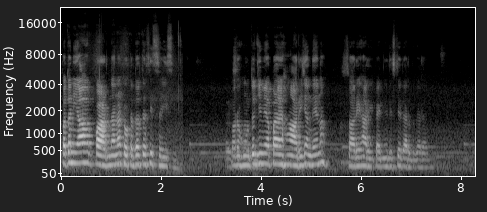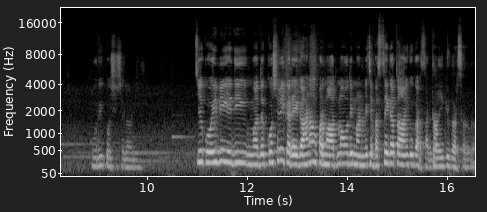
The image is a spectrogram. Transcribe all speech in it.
ਪਤਾ ਨਹੀਂ ਆ ਪਾੜਨਾ ਨਾ ਟੁੱਟਦਾ ਤੇ ਅਸੀਂ ਸਹੀ ਸੀ। ਪਰ ਹੁਣ ਤਾਂ ਜਿਵੇਂ ਆਪਾਂ ਹਾਰ ਹੀ ਜਾਂਦੇ ਆ ਨਾ ਸਾਰੇ ਹਾਰ ਹੀ ਪੈਣੇ ਰਿਸ਼ਤੇਦਾਰ ਵਗੈਰਾ। ਪੂਰੀ ਕੋਸ਼ਿਸ਼ ਲਾ ਲਈ ਜੇ ਕੋਈ ਵੀ ਇਹਦੀ ਮਦਦ ਕੁਝ ਵੀ ਕਰੇਗਾ ਹਨਾ ਉਹ ਪਰਮਾਤਮਾ ਉਹਦੇ ਮਨ ਵਿੱਚ ਵਸੇਗਾ ਤਾਂ ਹੀ ਕੋਈ ਕਰ ਸਕਦਾ। ਤਾਂ ਹੀ ਕੀ ਕਰ ਸਕਦਾ।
